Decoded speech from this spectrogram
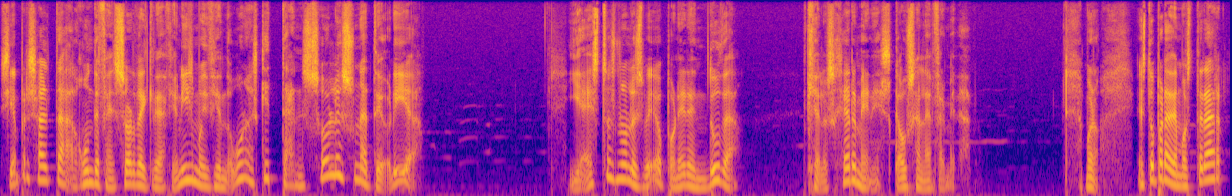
siempre salta algún defensor del creacionismo diciendo, bueno, es que tan solo es una teoría. Y a estos no les veo poner en duda que los gérmenes causan la enfermedad. Bueno, esto para demostrar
